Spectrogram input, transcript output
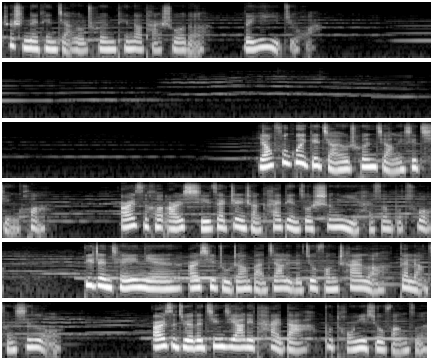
这是那天贾幼春听到他说的唯一一句话。杨富贵给贾幼春讲了一些情况：儿子和儿媳在镇上开店做生意，还算不错。地震前一年，儿媳主张把家里的旧房拆了，盖两层新楼。儿子觉得经济压力太大，不同意修房子。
